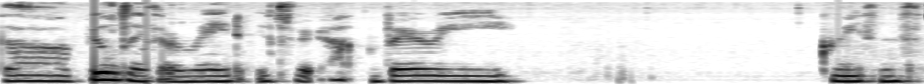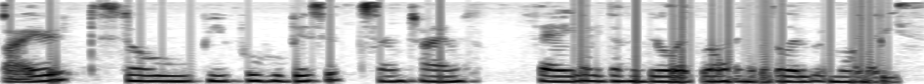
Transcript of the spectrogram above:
the buildings are made. It's very, very Greece inspired, so people who visit sometimes say that it doesn't feel like Rome and it's a little bit more like Greece.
